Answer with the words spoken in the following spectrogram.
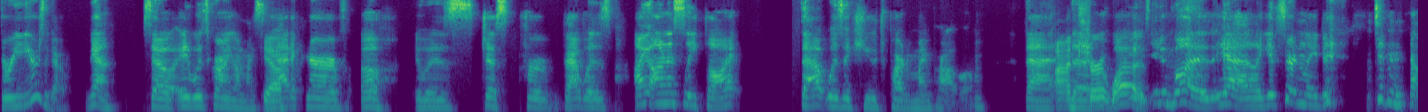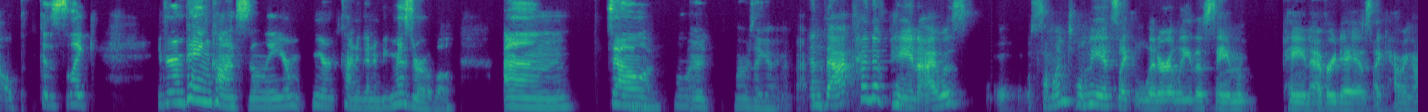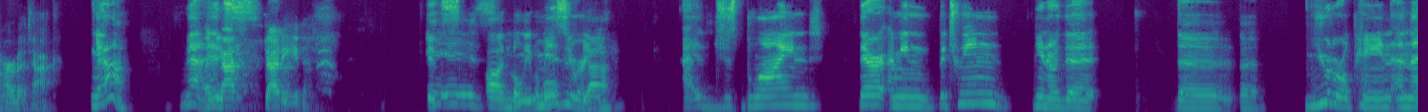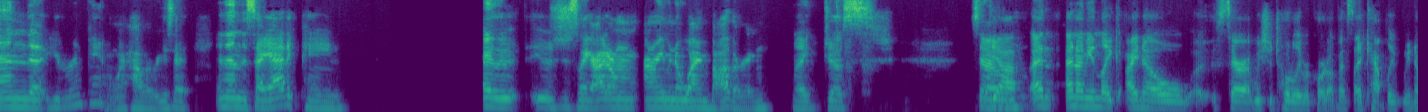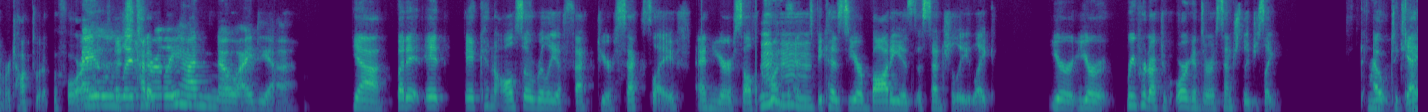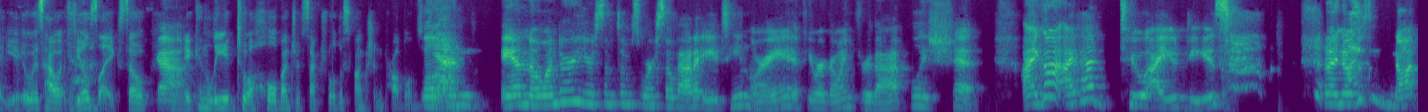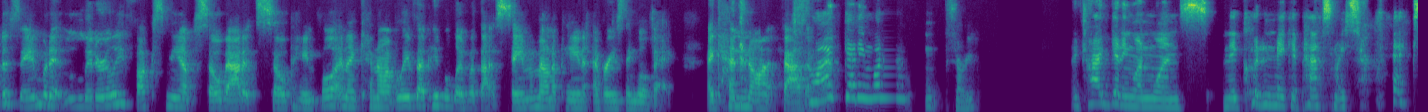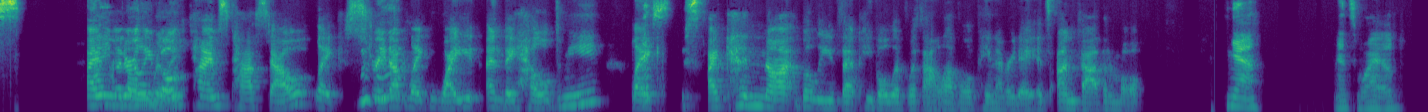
three years ago. Yeah. So it was growing on my Yeah. sciatic nerve. Oh, it was just for that was I honestly thought that was a huge part of my problem. That I'm the- sure it was. It, it was, yeah. Like it certainly did, didn't help because, like, if you're in pain constantly, you're you're kind of going to be miserable. Um. So Mhm. where where was I going with that? and that kind of pain, I was someone told me it's like literally the same pain every day as like having a heart attack. yeah, yeah. Like it's- that's studied. It's it is unbelievable. misery. Yeah. I, just blind. There, I mean, between you know the the the uteral pain and then the uterine pain, or however you say it, and then the sciatic pain. It, it was just like I don't I don't even know why I'm bothering. Like just so Yeah. And and I mean, like, I know uh, Sarah, we should totally record on this. I can't believe we never talked about it before. I just kind of- literally had no idea. yeah, but it it it can also really affect your sex life and your self-confidence because your body is essentially like your your reproductive organs are essentially just like out to get you is how it feels like. So Yeah. it can lead to a whole bunch of sexual dysfunction problems. Well, Yeah. and and no wonder your symptoms were so bad at 18, Lori, if you were going through that. Holy shit. I got I've had two IUDs. and I know this is not the same, but it literally fucks me up so bad. It's so painful. And I cannot believe that people live with that same amount of pain every single day. I cannot fathom tried it. getting one. mm, Sorry, I tried getting one once, and they couldn't make it past my cervix. I Oh, literally really? both times passed out, like straight Mhm. up like white, and they held me. Like Yes. I cannot believe that people live with that level of pain every day. It's unfathomable. Yeah, it's wild.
